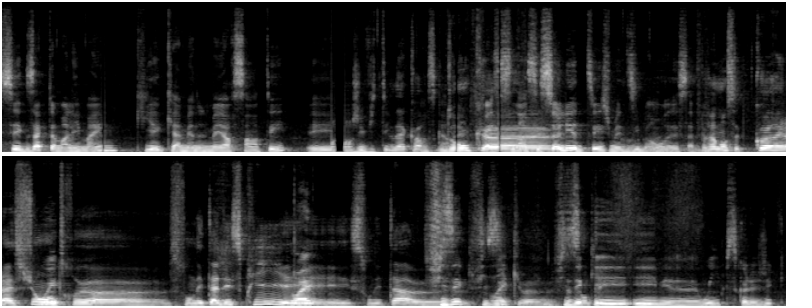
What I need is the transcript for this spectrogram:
c'est exactement les mêmes qui, qui, amènent une meilleure santé et longévité. D'accord. Donc, euh, c'est solide, tu sais. Je me dis, bon, euh, ça fait... Vraiment cette corrélation entre euh, son état d'esprit et, son état physique. Physique, physique et, oui, psychologique.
